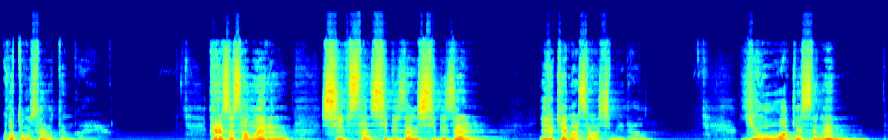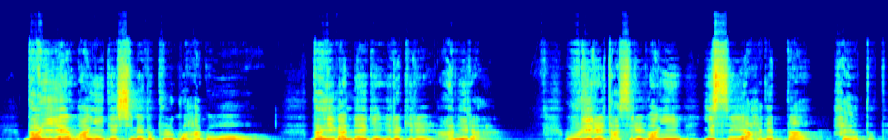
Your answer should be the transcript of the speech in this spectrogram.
고통스러웠던 거예요. 그래서 사무엘은 14, 12장 12절 이렇게 말씀하십니다. 여호와께서는 너희의 왕이 되심에도 불구하고 너희가 내게 이르기를 아니라 우리를 다스릴 왕이 있어야 하겠다 하였도다.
